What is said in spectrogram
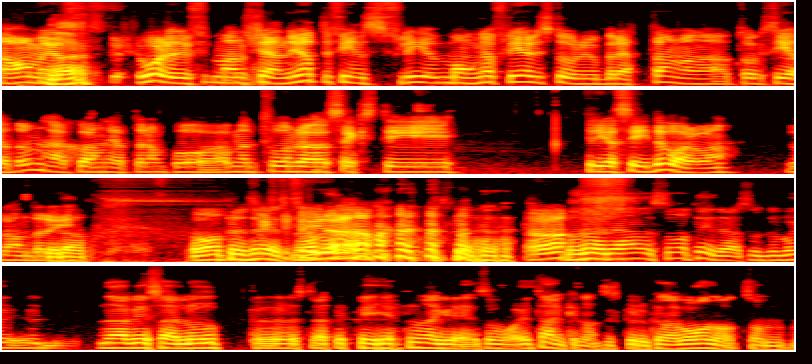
Ja, men jag Nej. förstår det. Man känner ju att det finns fler, många fler historier att berätta när man har tagit sig igenom den här skönheten på ja, men 263 sidor var det va? Landade i. ja, precis. 64. Ja, men, ja. men det jag sa tidigare, så det var, när vi så här la upp eh, strategier för den här grejen så var ju tanken att det skulle kunna vara något som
